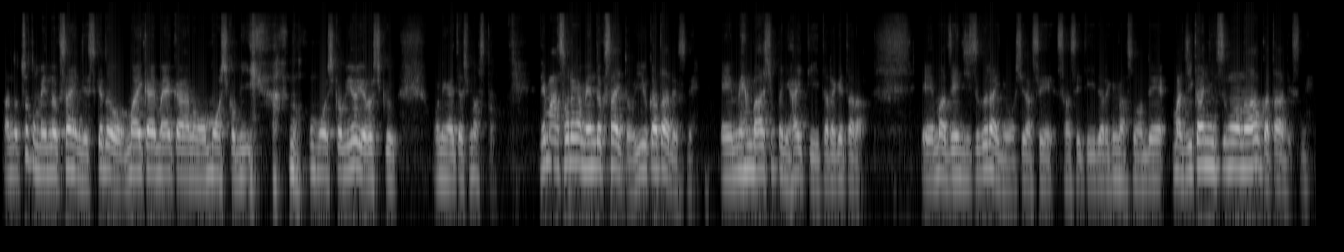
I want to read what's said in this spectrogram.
あのちょっとめんどくさいんですけど、毎回毎回あのお申し込み あのお申し込みをよろしくお願いいたしますと。で、まあ、それがめんどくさいという方はですね、えメンバーシップに入っていただけたら、えまあ、前日ぐらいにお知らせさせていただきますので、まあ、時間に都合の合う方はですね、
